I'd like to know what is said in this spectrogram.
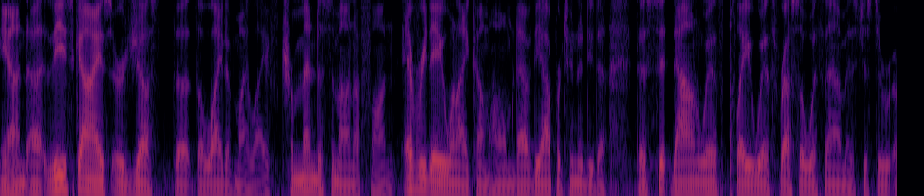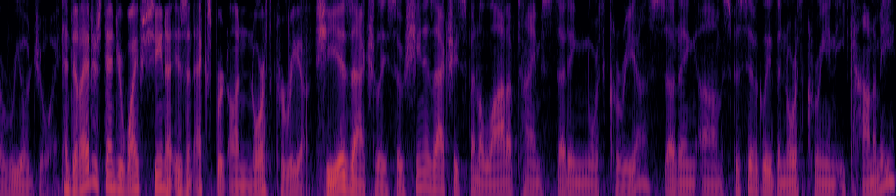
And uh, these guys are just the, the light of my life. Tremendous amount of fun. Every day when I come home, to have the opportunity to, to sit down with, play with, wrestle with them is just a, a real joy. And did I understand your wife, Sheena, is an expert on North Korea? She is actually. So Sheena's actually spent a lot of time studying North Korea, studying um, specifically the North Korean economy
